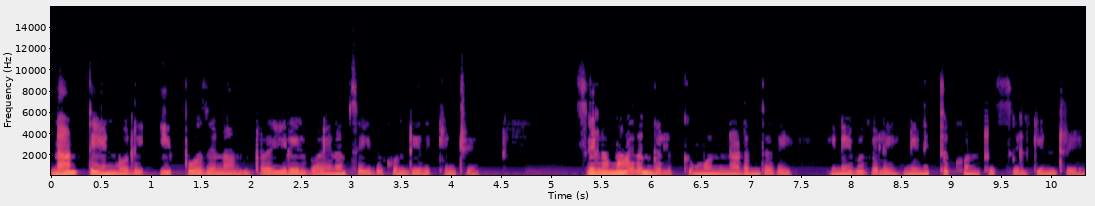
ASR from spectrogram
நான் தேன்மொழி இப்போது நான் ரயிலில் பயணம் செய்து கொண்டிருக்கின்றேன். சில மாதங்களுக்கு முன் நடந்ததை நினைவுகளை நினைத்து கொண்டு செல்கின்றேன்.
